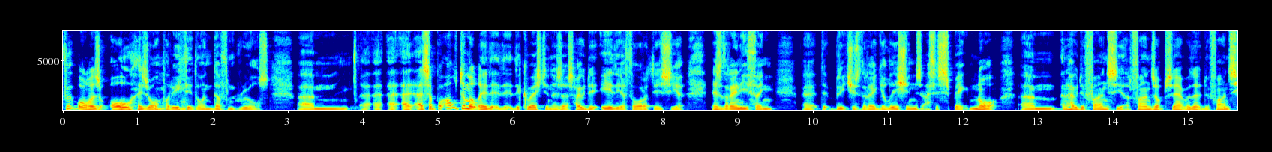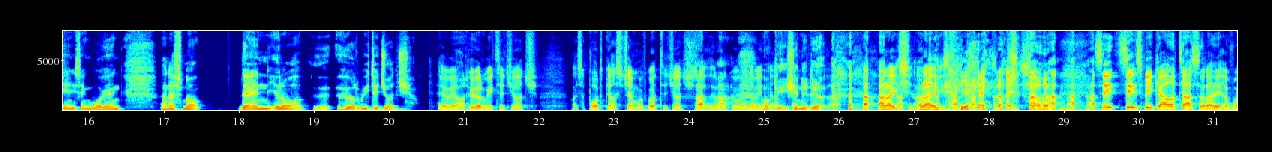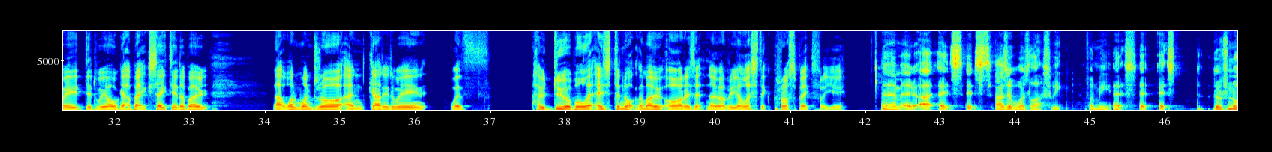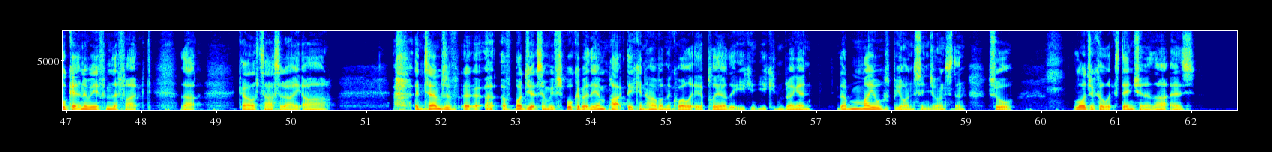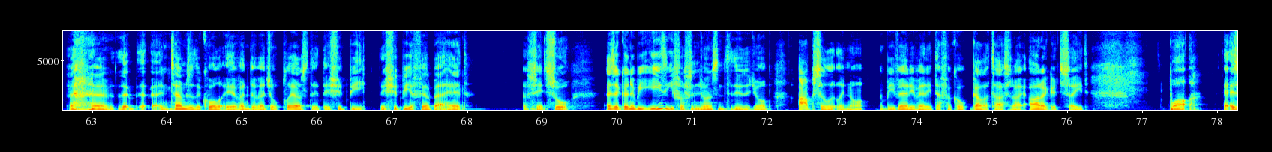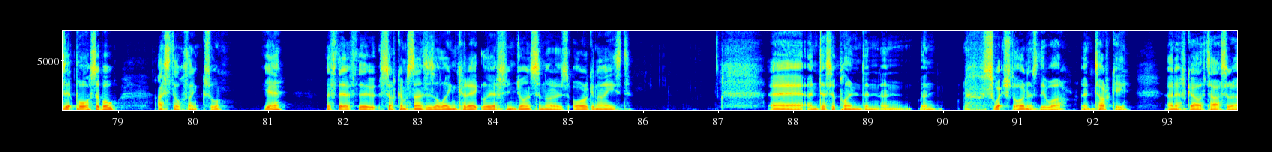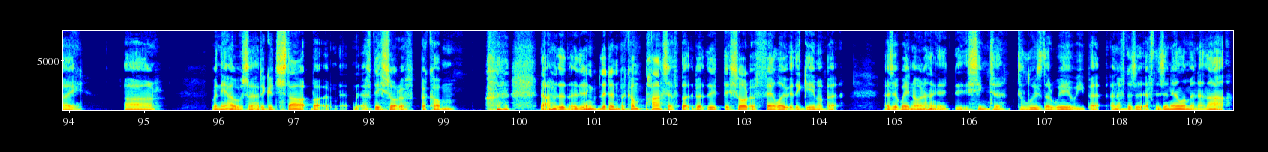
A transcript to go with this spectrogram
Football has always operated on different rules. Um, I, I, I, suppose ultimately the, the, question is this: How do a the authorities see it? Is there anything uh, that breaches the regulations? I suspect not. Um, and how do fans see it? Are fans upset with it? Do fans see anything worrying? And if not, then you know who are we to judge? Here we are. Who are we to judge? Well, it's a podcast, Jim. We've got to judge. So there we go. Anyway, okay, you shouldn't do it. right, right, yeah, right, Sean. Saints v Galatasaray. Have we? Did we all get a bit excited about that one-one draw and carried away with how doable it is to knock them out, or is it now a realistic prospect for you? Um, it, it's it's as it was last week for me. It's it, it's there's no getting away from the fact that Galatasaray are, in terms of uh, uh, of budgets, and we've spoke about the impact they can have on the quality of player that you can you can bring in. They're miles beyond St Johnstone. So, logical extension of that is, in terms of the quality of individual players, they, they should be they should be a fair bit ahead of St. So, is it going to be easy for St Johnstone to do the job? Absolutely not. It'll be very, very difficult. Galatasaray are a good side. But is it possible? I still think so. Yeah. If the, if the circumstances align correctly, if St Johnstone are as organised uh, and disciplined and, and, and switched on as they were in Turkey, and if Galatasaray are, when they obviously had a good start, but if they sort of become they, didn't, they didn't become passive, but but they, they sort of fell out of the game a bit. as it went on. I think they, they seemed to, to lose their way a wee bit. And if there's a, if there's an element of that,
